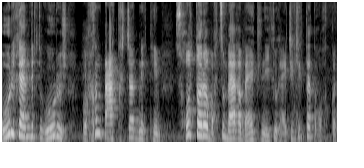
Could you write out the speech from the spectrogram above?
өөрийнхөө амьдралыг өөрөө ш бурхан даатгачаад нэг тийм сул дорой болцсон байгаа байдал нь илүү их ажиглагдаад байгаа байхгүй.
